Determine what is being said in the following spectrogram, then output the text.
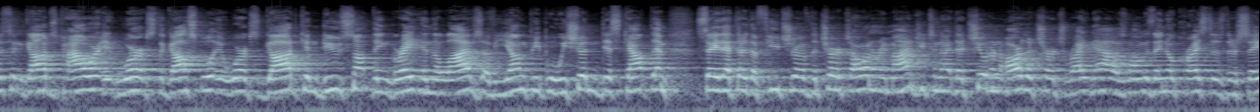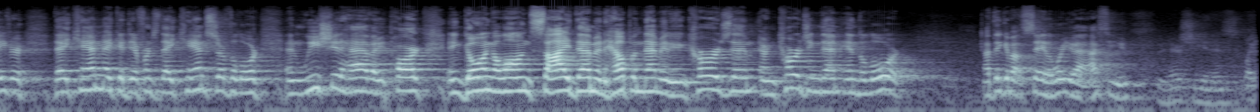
Listen, God's power, it works. The gospel, it works. God can do something great in the lives of young people. We shouldn't discount them, say that they're the future of the church. I want to remind you tonight that children are the church right now. As long as they know Christ as their Savior, they can make a difference. They can serve the Lord. And we should have a part in going alongside them and helping them and encourage them, encouraging them in the Lord. I think about Sailor. Where are you at? I see you. There she is. Wait.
